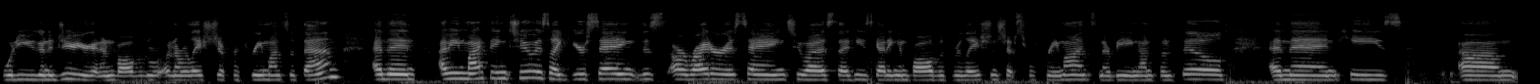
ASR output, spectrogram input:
what are you going to do? You're getting involved in a relationship for three months with them. And then, I mean, my thing too is like you're saying this, our writer is saying to us that he's getting involved with relationships for three months and they're being unfulfilled. And then he's um,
